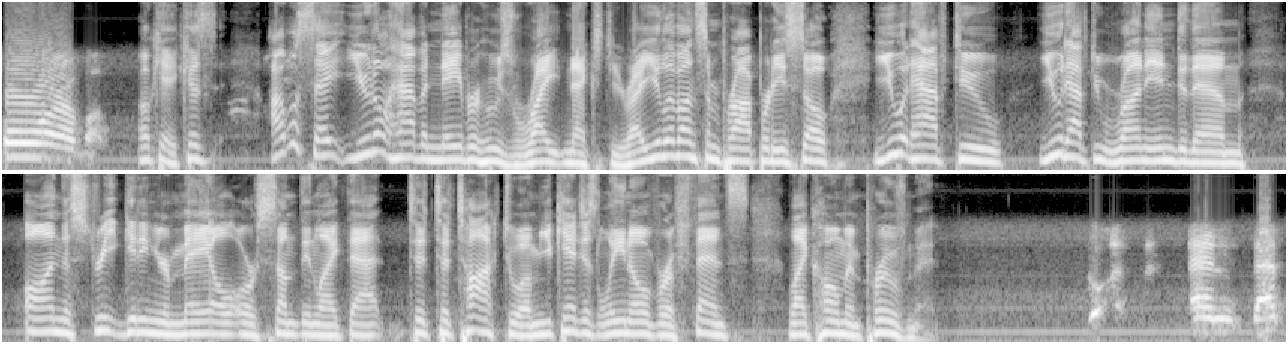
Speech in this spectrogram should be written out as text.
four of them. Okay, because I will say you don't have a neighbor who's right next to you, right? You live on some properties, so you would have to you would have to run into them on the street getting your mail or something like that to, to talk to them. You can't just lean over a fence like home improvement. And that's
